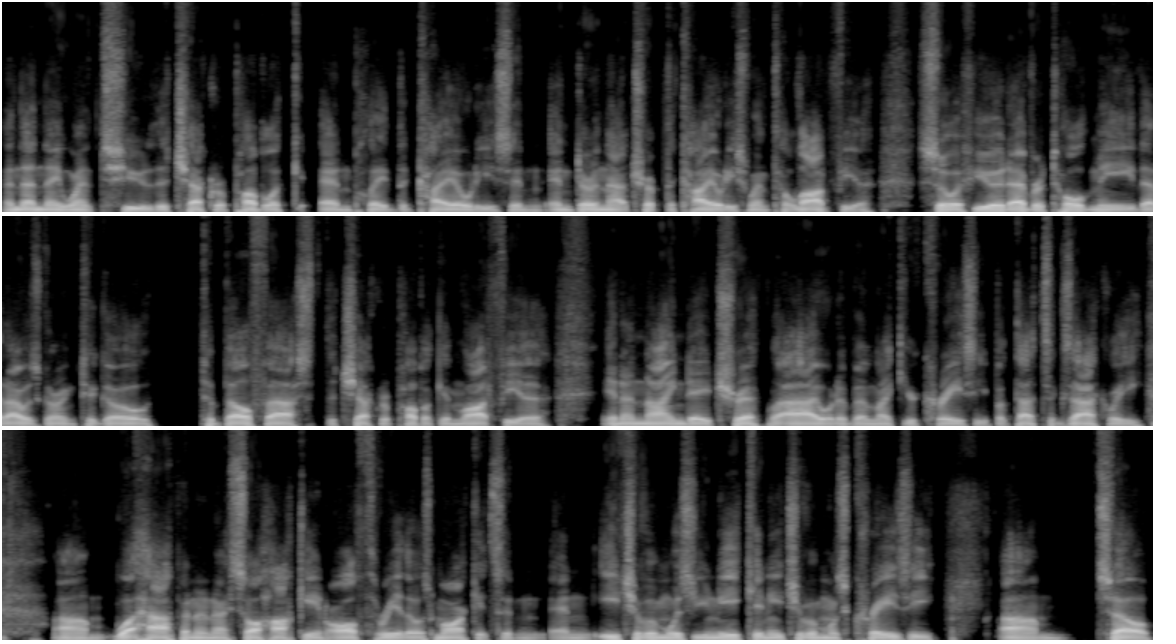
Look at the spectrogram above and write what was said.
and then they went to the Czech Republic and played the Coyotes. And and during that trip, the Coyotes went to Latvia. So if you had ever told me that I was going to go to Belfast, the Czech Republic, and Latvia in a nine day trip, I would have been like, you're crazy. But that's exactly um, what happened. And I saw hockey in all three of those markets, and, and each of them was unique and each of them was crazy. Um, so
